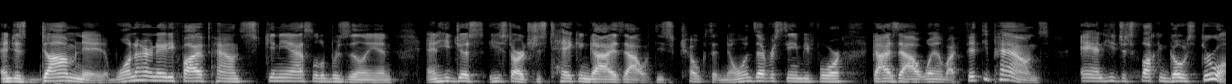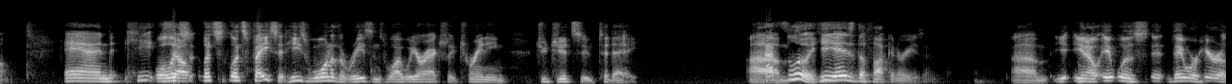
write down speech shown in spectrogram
and just dominated. 185 pounds, skinny ass little Brazilian, and he just he starts just taking guys out with these chokes that no one's ever seen before. Guys outweigh him by 50 pounds, and he just fucking goes through them. And he Well, so, let's let's let's face it. He's one of the reasons why we are actually training jujitsu today. Um, absolutely he is the fucking reason. Um, you, you know, it was it, they were here a,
